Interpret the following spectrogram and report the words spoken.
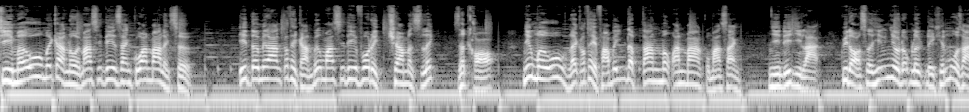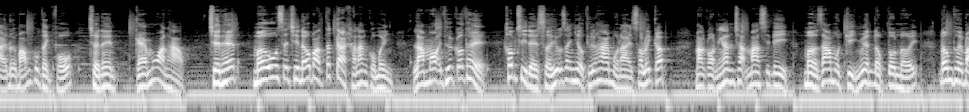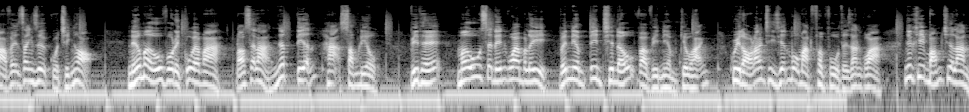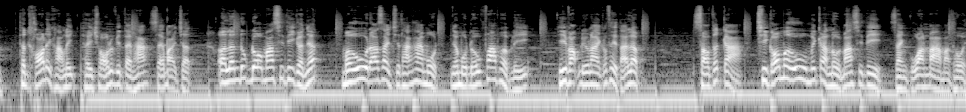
Chỉ MU mới cản nổi Man City giành cú ăn ba lịch sử. Inter Milan có thể cản bước Man City vô địch Champions League rất khó, nhưng MU lại có thể phá bĩnh đập tan mộng ăn ba của Man Xanh. Nhìn đi nhìn lại, Quỷ đỏ sở hữu nhiều động lực để khiến mùa giải đội bóng của thành phố trở nên kém hoàn hảo. Trên hết, MU sẽ chiến đấu bằng tất cả khả năng của mình, làm mọi thứ có thể, không chỉ để sở hữu danh hiệu thứ hai mùa này sau League Cup, mà còn ngăn chặn Man City mở ra một kỷ nguyên độc tôn mới, đồng thời bảo vệ danh dự của chính họ. Nếu MU vô địch cúp UEFA, đó sẽ là nhất tiễn hạ song điều. Vì thế, MU sẽ đến Wembley với niềm tin chiến đấu và vì niềm kiêu hãnh. Quỷ đỏ đang trình diễn bộ mặt phập phù thời gian qua, nhưng khi bóng chưa lăn, thật khó để khẳng định thầy chó Louis Ten Hag sẽ bại trận. Ở lần đụng độ Man City gần nhất, MU đã giành chiến thắng 2-1 nhờ một đấu pháp hợp lý. Hy vọng điều này có thể tái lập. Sau tất cả, chỉ có MU mới cản nổi Man City giành cú ăn bà mà thôi.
